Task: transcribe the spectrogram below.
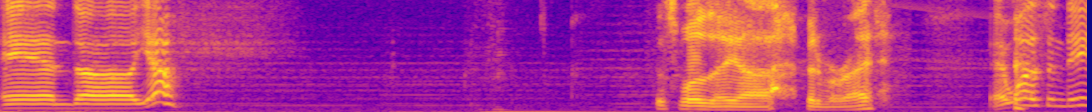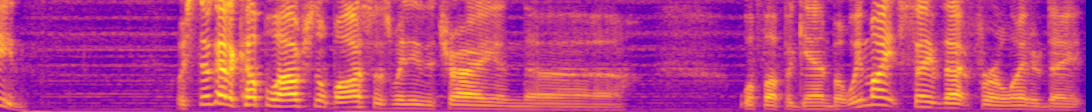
And uh, yeah, This was a uh, bit of a ride. it was indeed. We still got a couple optional bosses we need to try and uh, whoop up again, but we might save that for a later date.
